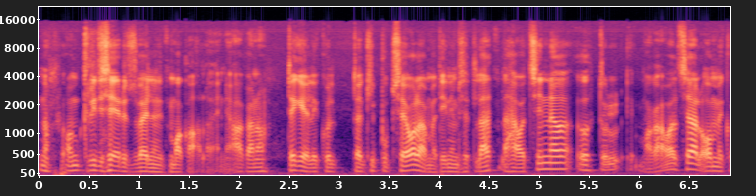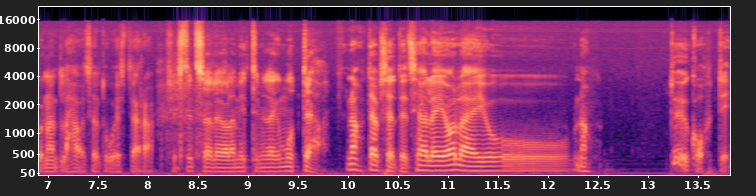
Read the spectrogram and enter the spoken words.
noh, on kritiseeritud väljendit magala, on ju, aga noh, tegelikult ta kipub see olema, et inimesed lä-, lähevad sinna õhtul, magavad seal, hommikul nad lähevad sealt uuesti ära. sest et seal ei ole mitte midagi muud teha. noh, täpselt, et seal ei ole ju noh, töökohti.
